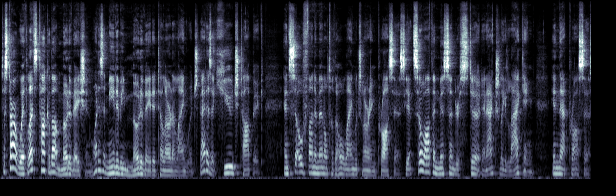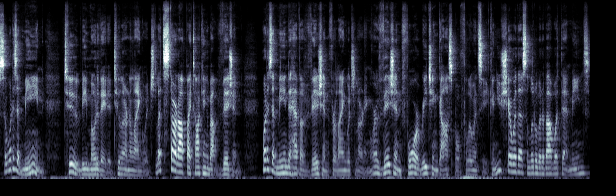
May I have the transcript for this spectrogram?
to start with, let's talk about motivation. What does it mean to be motivated to learn a language? That is a huge topic and so fundamental to the whole language learning process, yet so often misunderstood and actually lacking in that process. So, what does it mean to be motivated to learn a language? Let's start off by talking about vision. What does it mean to have a vision for language learning or a vision for reaching gospel fluency? Can you share with us a little bit about what that means?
